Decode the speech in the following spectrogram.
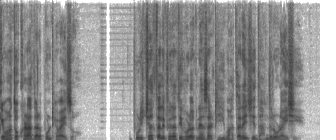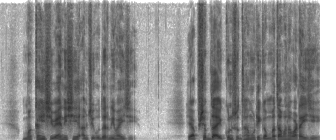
किंवा तो खडा दडपून ठेवायचो. पुढच्या तलफेला ती हुडकण्यासाठी म्हाताऱ्यांची धांदल उडायची. मग काही शिव्यानिशी आमची उदरणी व्हायची. हे अपशब्द ऐकूनसुद्धा मोठी गंमत आम्हाला वाटायची.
